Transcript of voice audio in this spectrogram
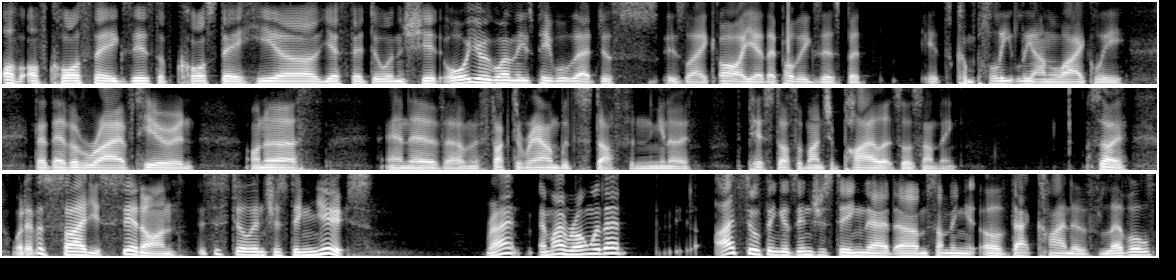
of of course they exist, of course they're here, yes they're doing shit, or you're one of these people that just is like, oh yeah, they probably exist, but it's completely unlikely that they've arrived here and on Earth and have um, fucked around with stuff and you know pissed off a bunch of pilots or something. So whatever side you sit on, this is still interesting news. right? Am I wrong with that? I still think it's interesting that um, something of that kind of level,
